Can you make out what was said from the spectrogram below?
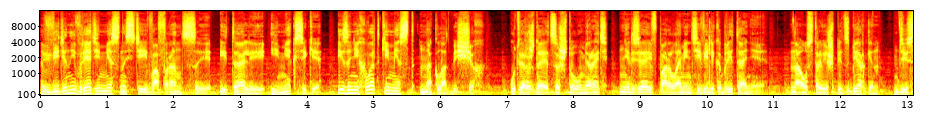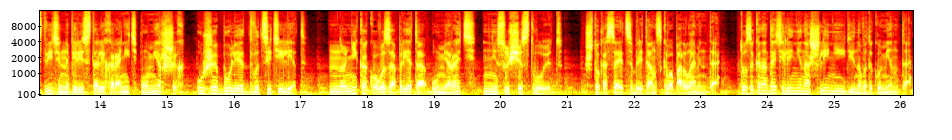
введены в ряде местностей во Франции, Италии и Мексике из-за нехватки мест на кладбищах. Утверждается, что умирать нельзя и в парламенте Великобритании. На острове Шпицберген действительно перестали хоронить умерших уже более 20 лет. Но никакого запрета умирать не существует. Что касается британского парламента, то законодатели не нашли ни единого документа,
